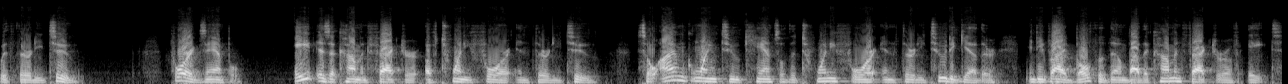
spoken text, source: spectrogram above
with 32. For example, 8 is a common factor of 24 and 32. So I'm going to cancel the 24 and 32 together and divide both of them by the common factor of 8.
